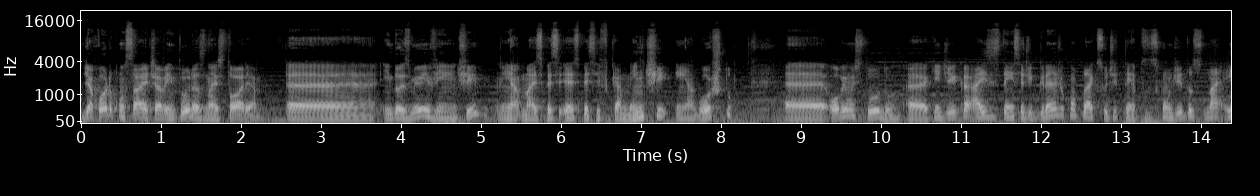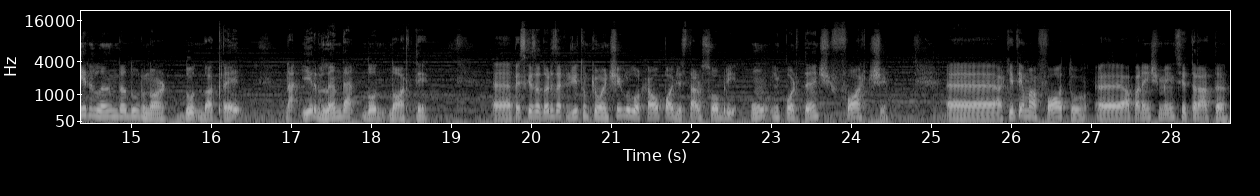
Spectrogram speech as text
De acordo com o site Aventuras na História, é, em 2020, em mais especi- especificamente em agosto, é, houve um estudo é, que indica a existência de grande complexo de templos escondidos na Irlanda do Norte. Do, norte na Irlanda do Norte. É, pesquisadores acreditam que o antigo local pode estar sobre um importante forte. É, aqui tem uma foto, é, aparentemente se trata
